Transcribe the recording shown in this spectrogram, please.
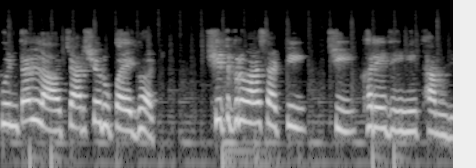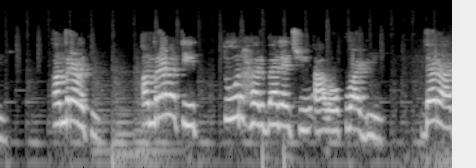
क्विंटलला चारशे रुपये घट. शीतगृहासाठीची खरेदीही थांबली. अमरावती. अमरावतीत तूर हरभऱ्याची आवक वाढली. दरात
